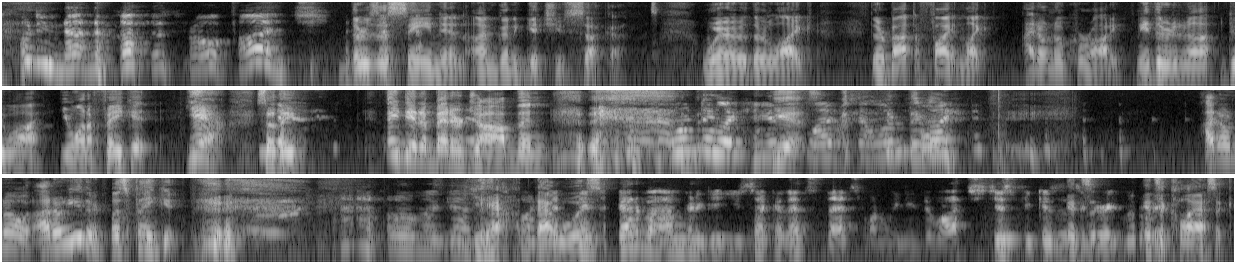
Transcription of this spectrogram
How do you not know how to throw a punch? There's a scene in "I'm Gonna Get You, Sucker," where they're like, they're about to fight and like, I don't know karate. Neither do not do I. You want to fake it? Yeah. So they they did a better job than. Weren't they like hand Yes. slapping at one point? I don't know it. I don't either. Let's fake it. Oh my god! Yeah, that I- was- I forgot about. I'm gonna get you, sucker. That's that's one we need to watch just because it's, it's a great movie. it's a classic.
